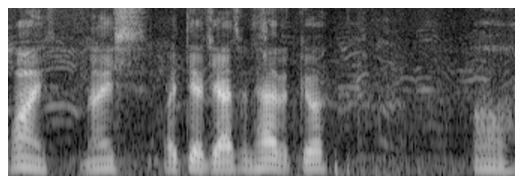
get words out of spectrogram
Wide. Nice. Right there, Jasmine. Have it. Good. Oh.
